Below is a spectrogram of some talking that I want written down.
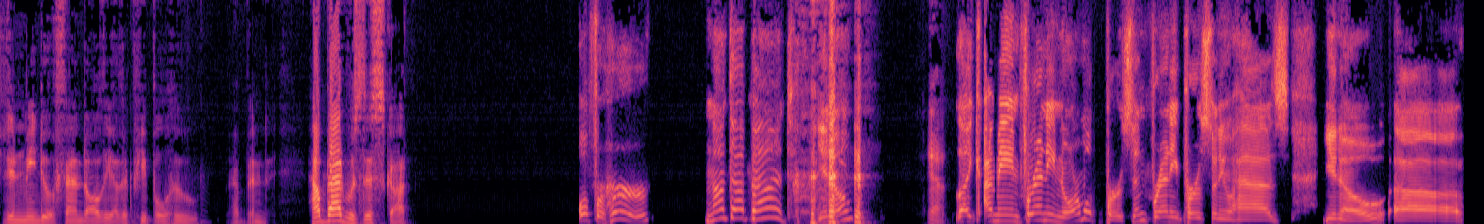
she didn't mean to offend all the other people who have been. How bad was this, Scott? Well, for her, not that bad, you know? Yeah. Like, I mean, for any normal person, for any person who has, you know, uh,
